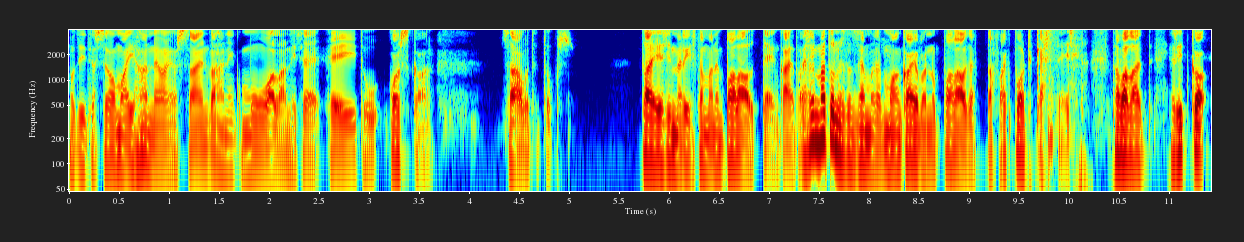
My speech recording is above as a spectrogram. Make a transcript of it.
mutta jos se oma ihanne on jossain vähän niin kuin muualla, niin se ei tule koskaan saavutetuksi. Tai esimerkiksi tämmöinen palautteen kaipa. Mä tunnistan semmoisen, että mä oon kaivannut palautetta vaikka podcasteista. Tavallaan, ja sitten kun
